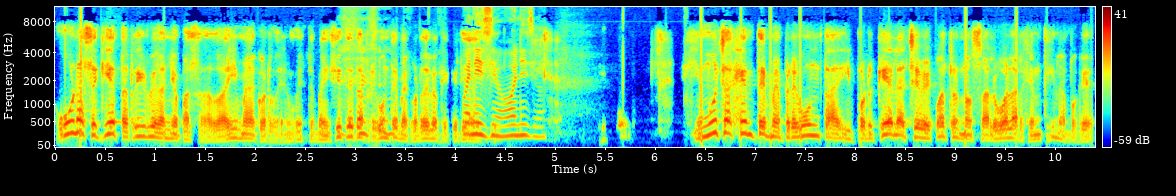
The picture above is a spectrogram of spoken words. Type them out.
Hubo una sequía terrible el año pasado. Ahí me acordé. Me hiciste esta pregunta y me acordé de lo que quería Buenísimo, buenísimo. decir. Y mucha gente me pregunta, ¿y por qué el HB4 nos salvó a la Argentina? Porque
